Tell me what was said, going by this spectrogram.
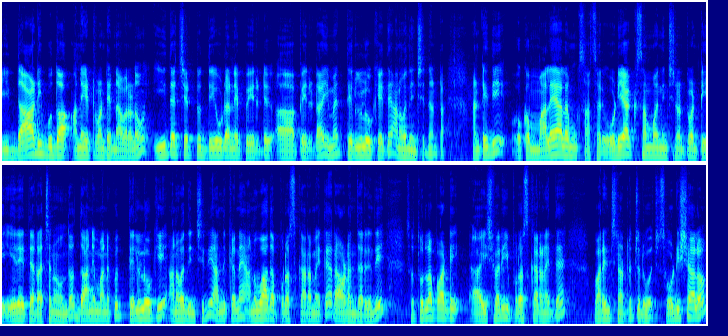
ఈ దాడి బుధ అనేటువంటి నవలను ఈత చెట్టు దేవుడు అనే పేరిట పేరిట ఈమె తెలుగులోకి అయితే అనువదించిందంట. అంటే ఇది ఒక మలయాళం సారీ ఒడియాకు సంబంధించినటువంటి ఏదైతే రచన ఉందో దాన్ని మనకు తెలుగులోకి అనువదించింది. అందుకనే అనువాద పురస్కారం అయితే రావడం జరిగింది. సో తుర్లపాటి ఈశ్వరి ఈ పురస్కారాన్ని అయితే వరించినట్లు చూడవచ్చు. సో ఒడిశాలో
